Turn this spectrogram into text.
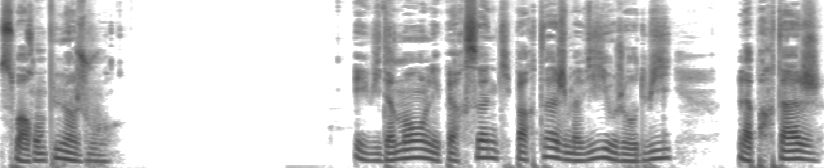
soit rompu un jour. Évidemment, les personnes qui partagent ma vie aujourd'hui la partagent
